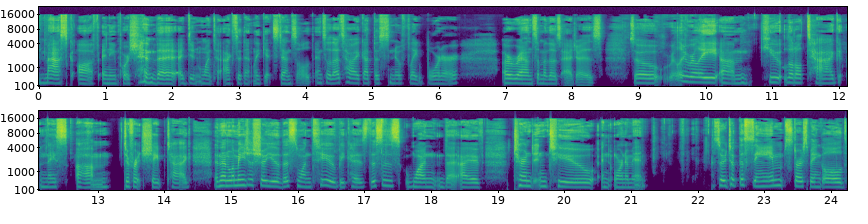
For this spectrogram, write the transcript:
mask off any portion that I didn't want to accidentally get stenciled. And so that's how I got the snowflake border around some of those edges. So really, really um, cute little tag, nice um, different shape tag. And then let me just show you this one too, because this is one that I've turned into an ornament. So I took the same Star Spangled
